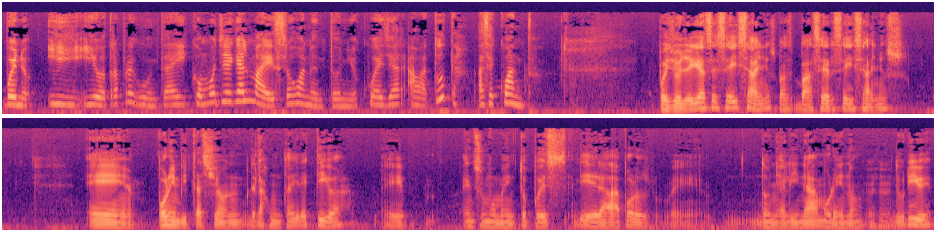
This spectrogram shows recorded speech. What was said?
Bueno, y, y otra pregunta, ¿y cómo llega el maestro Juan Antonio Cuellar a Batuta? ¿Hace cuánto? Pues yo llegué hace seis años, va, va a ser seis años, eh, por invitación de la Junta Directiva, eh, en su momento pues liderada por eh, doña Lina Moreno de Uribe,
